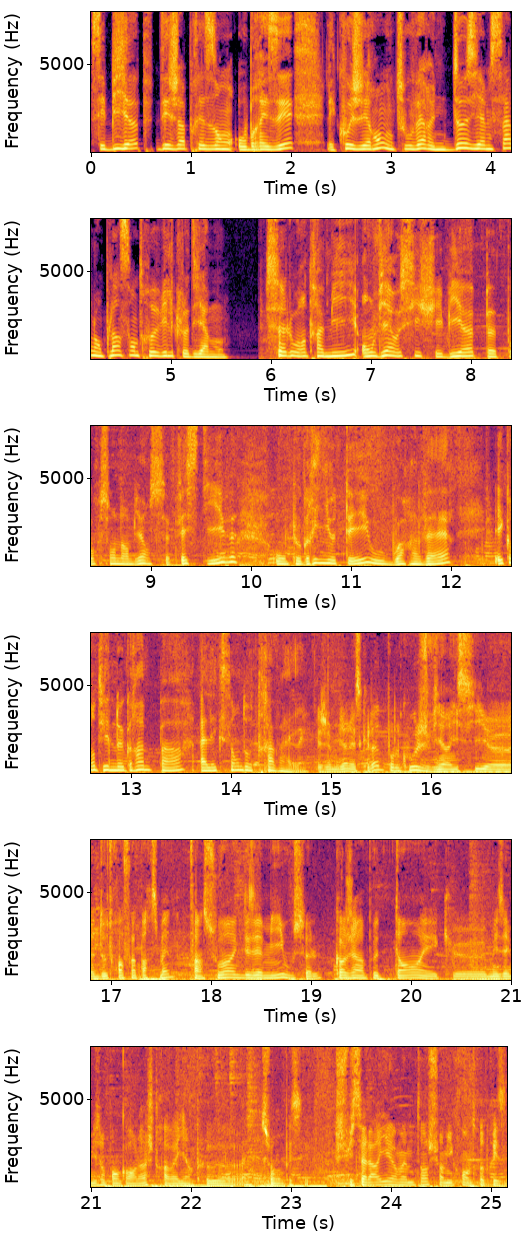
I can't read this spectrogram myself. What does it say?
c'est Biup, déjà présent au Brézé. Les co-gérants ont ouvert une deuxième salle en plein centre-ville, Claudie Hamon. Seul ou entre amis, on vient aussi chez Biup pour son ambiance festive, où on peut grignoter ou boire un verre. Et quand il ne grimpe pas, Alexandre travaille. J'aime bien l'escalade pour le coup, je viens ici euh, deux trois fois par semaine, enfin souvent avec des amis ou seul. Quand j'ai un peu de temps et que mes amis sont pas encore là, je travaille un peu euh, sur mon PC. Je suis salarié et en même temps je suis en micro-entreprise.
